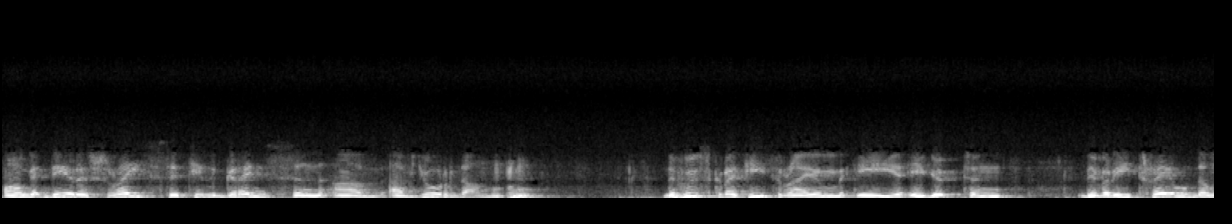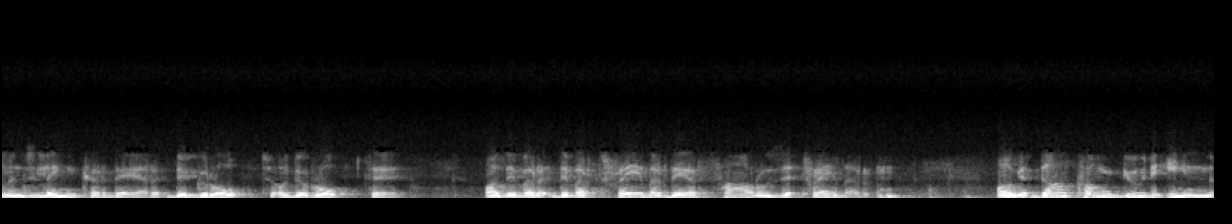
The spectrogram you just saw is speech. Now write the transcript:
og deres reise til grensen av, av Jordan. Husker at Israel i Egypten det var i trelldommens lenker der. Det gråt og det ropte. Og det var, det var treler der, faros treler. Og da kom Gud inn,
